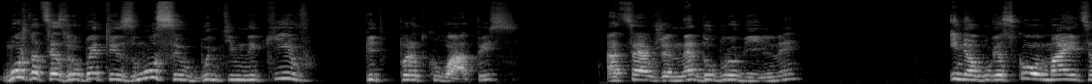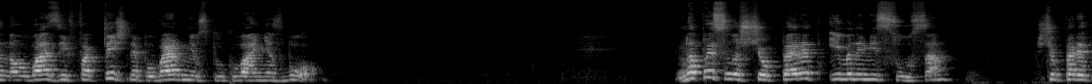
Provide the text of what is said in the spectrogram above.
Можна це зробити, змусив бунтівників підпорядкуватись, а це вже не добровільне. І не обов'язково мається на увазі фактичне повернення в спілкування з Богом. Написано, що перед іменем Ісуса, що перед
